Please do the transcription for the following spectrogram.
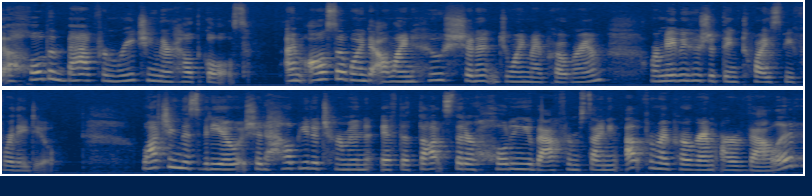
that hold them back from reaching their health goals. I'm also going to outline who shouldn't join my program or maybe who should think twice before they do. Watching this video should help you determine if the thoughts that are holding you back from signing up for my program are valid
